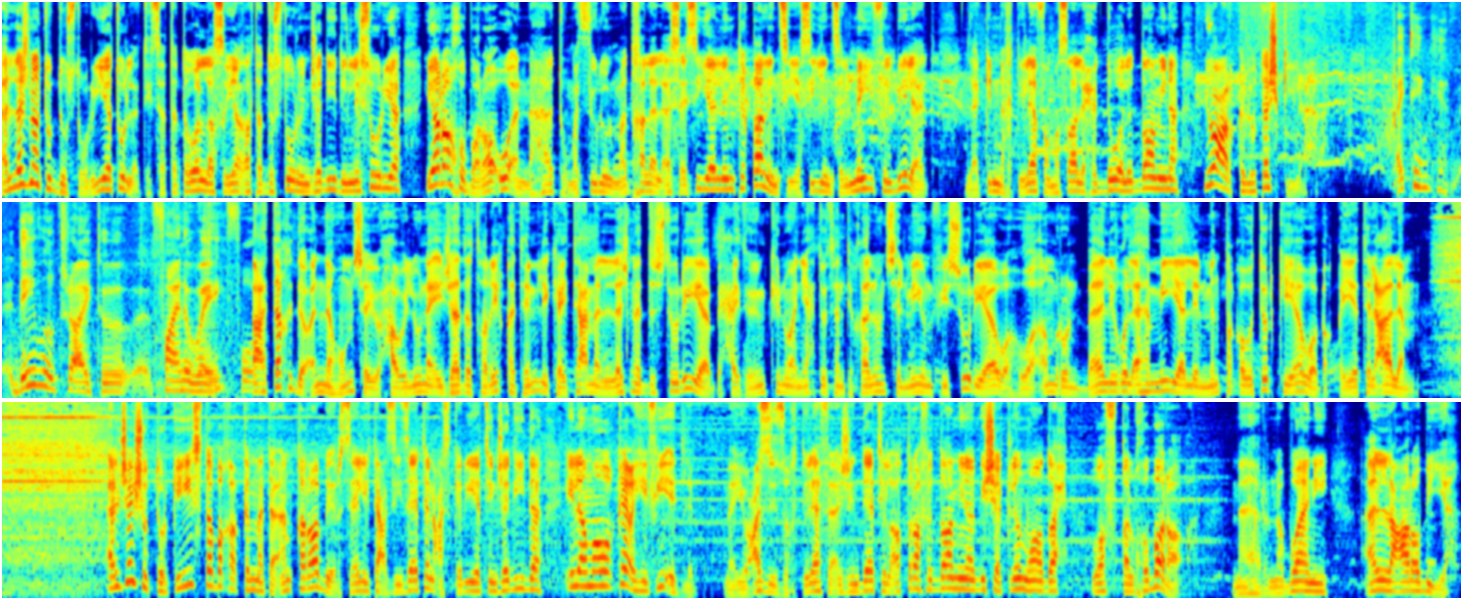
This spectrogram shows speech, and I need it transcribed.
اللجنة الدستورية التي ستتولى صياغة دستور جديد لسوريا يرى خبراء أنها تمثل المدخل الأساسي لانتقال سياسي سلمي في البلاد لكن اختلاف مصالح الدول الضامنة يعرقل تشكيلها. أعتقد أنهم سيحاولون إيجاد طريقة لكي تعمل اللجنة الدستورية بحيث يمكن أن يحدث انتقال سلمي في سوريا وهو أمر بالغ الأهمية للمنطقة وتركيا وبقية العالم. الجيش التركي استبق قمة أنقرة بإرسال تعزيزات عسكرية جديدة إلى مواقعه في إدلب ما يعزز اختلاف أجندات الأطراف الضامنة بشكل واضح وفق الخبراء. ماهر نبواني العربية.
